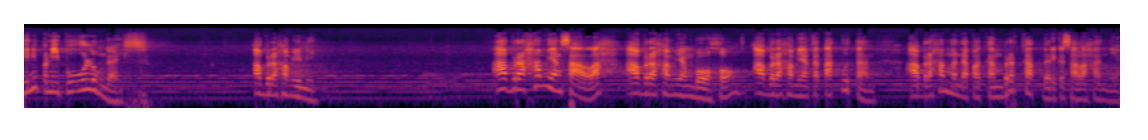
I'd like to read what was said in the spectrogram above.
Ini penipu ulung guys, Abraham ini. Abraham yang salah, Abraham yang bohong, Abraham yang ketakutan, Abraham mendapatkan berkat dari kesalahannya.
